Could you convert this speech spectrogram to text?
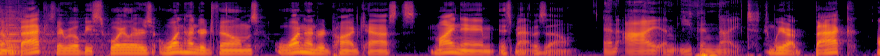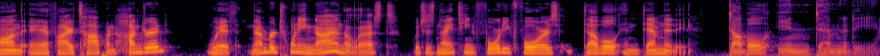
Welcome back. There will be spoilers, 100 films, 100 podcasts. My name is Matt Bazell, And I am Ethan Knight. and we are back on the AFI Top 100 with number 29 on the list, which is 1944's Double Indemnity, Double Indemnity.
